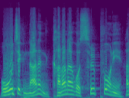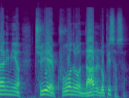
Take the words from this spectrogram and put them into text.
오직 나는 가난하고 슬프오니 하나님이여 주의 구원으로 나를 높이소서.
